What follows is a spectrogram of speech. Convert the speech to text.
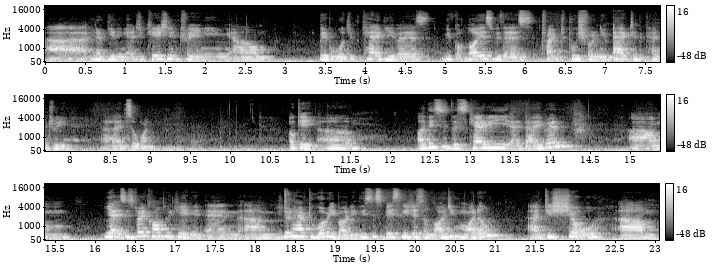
uh, you know, giving education, training, um, people working with caregivers. We've got lawyers with us trying to push for a new act in the country, uh, and so on. Okay, um, uh, this is the scary uh, diagram. Um, Yes, it's very complicated and um, you don't have to worry about it. This is basically just a logic model uh, to show um,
